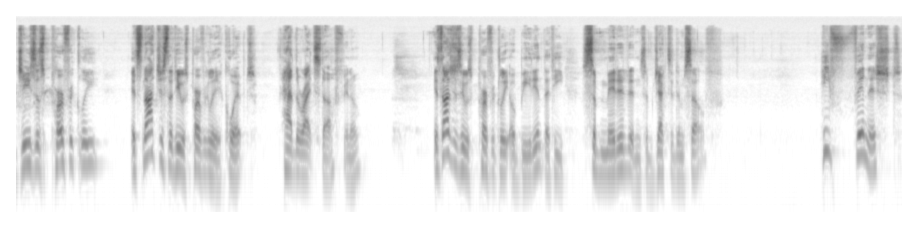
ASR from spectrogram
Jesus perfectly, it's not just that he was perfectly equipped, had the right stuff, you know. It's not just he was perfectly obedient, that he submitted and subjected himself. He finished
